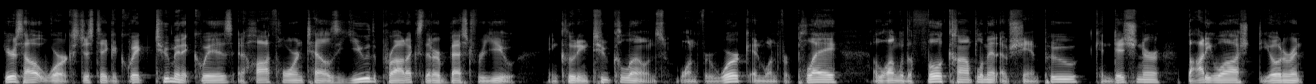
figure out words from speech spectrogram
Here's how it works just take a quick two minute quiz, and Hawthorne tells you the products that are best for you, including two colognes, one for work and one for play along with a full complement of shampoo, conditioner, body wash, deodorant,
